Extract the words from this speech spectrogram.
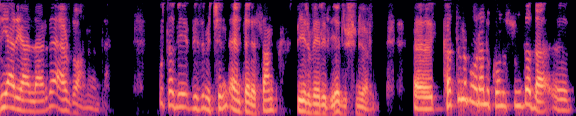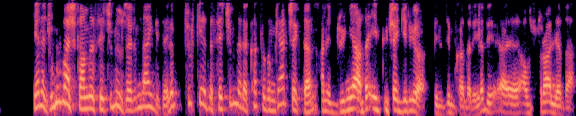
Diğer yerlerde Erdoğan önde. Bu tabii bizim için enteresan bir veri diye düşünüyorum. Katılım oranı konusunda da Yine Cumhurbaşkanlığı seçimi üzerinden gidelim. Türkiye'de seçimlere katılım gerçekten hani dünyada ilk üçe giriyor bildiğim kadarıyla. Bir Avustralya'da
